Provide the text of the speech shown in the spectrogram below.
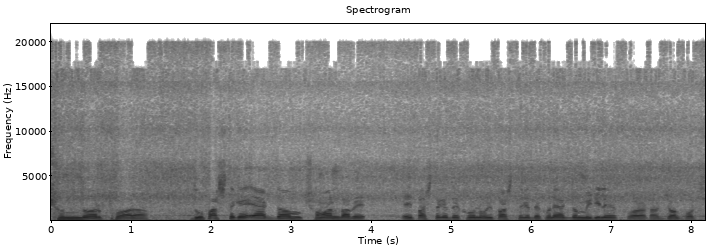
সুন্দর ফোয়ারা দুপাশ থেকে একদম সমানভাবে এই পাশ থেকে দেখুন, ওই পাশ থেকে দেখুন, একদম মিডিলে ফোয়ারাটা জল পড়ছে।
